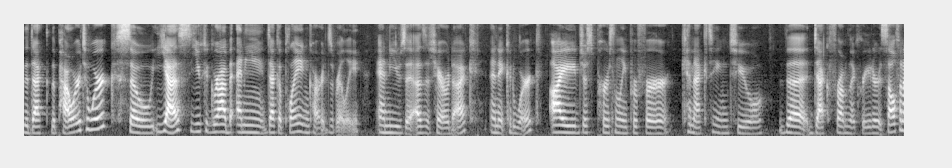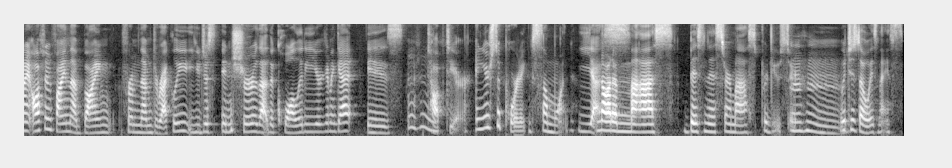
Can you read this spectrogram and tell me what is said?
the deck the power to work. So, yes, you could grab any deck of playing cards really and use it as a tarot deck and it could work. I just personally prefer connecting to the deck from the creator itself. And I often find that buying from them directly, you just ensure that the quality you're gonna get is top tier. And you're supporting someone, Yes. not a mass business or mass producer, Mm-hmm. which is always nice.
